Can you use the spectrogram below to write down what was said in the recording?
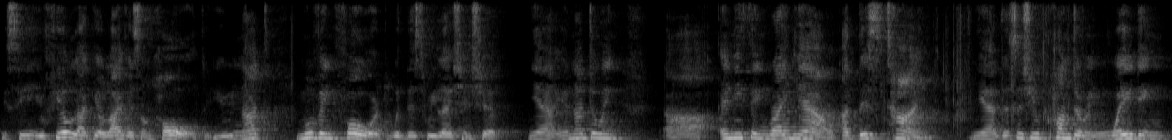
You see, you feel like your life is on hold. You're not moving forward with this relationship. Yeah, you're not doing uh, anything right now at this time. Yeah, this is you pondering, waiting,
